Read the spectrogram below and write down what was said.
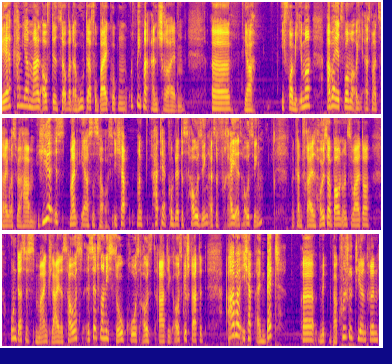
der kann ja mal auf den Server der Huta vorbeigucken und mich mal anschreiben. Äh, ja, ich freue mich immer. Aber jetzt wollen wir euch erstmal zeigen, was wir haben. Hier ist mein erstes Haus. Ich habe, man hat ja komplettes Housing, also freies Housing. Man kann freie Häuser bauen und so weiter. Und das ist mein kleines Haus. Ist jetzt noch nicht so großartig ausgestattet. Aber ich habe ein Bett äh, mit ein paar Kuscheltieren drin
